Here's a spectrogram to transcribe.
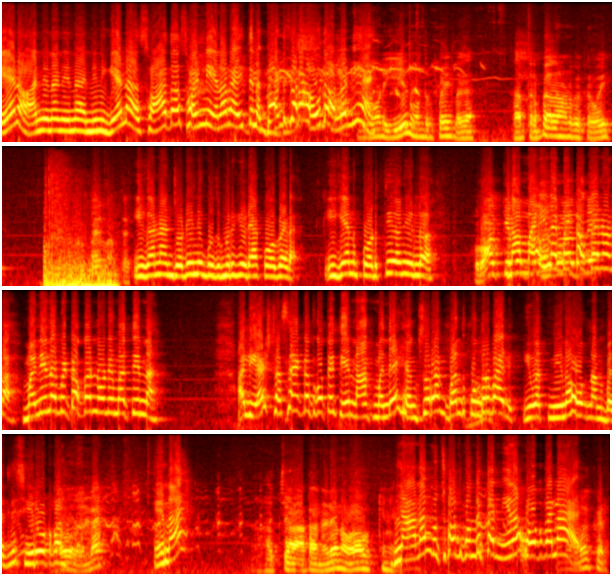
ಏನೋ ನಿನ್ನ ನಿನ್ನ ನಿನಗೇನ ಸ್ವಾದ ಸೊಣ್ಣ ಏನಾರ ಐತಿಲ್ಲ ಗಂಡಸರ ಹೌದಾ ಅಲ್ಲ ನೀ? ನೋಡಿ ಏನ್ ಒಂದ್ ರೂಪಾಯಿ ಇಲ್ಲ ಹತ್ತು ರೂಪಾಯಿ ಎಲ್ಲ ನೋಡ್ಬೇಕ್ರ ವೈ ರೂಪಾಯಿ ಇಲ್ಲ ಅಂತ. ಈಗ ನನ್ ಜೋಡಿ ನೀ ಗುದ್ಮುರ್ಗಿ ಹಿಡ್ಯಾಕ ಹೋಗ್ಬೇಡ. ಈಗೇನ್ ಕೊಡ್ತೀವನಿಲ್ಲ ರಾಕಿ ನಾ ಮನಿನ ಬಿಟ್ಟು ಹೋಗ್ತೇನೆ ನೋಡ ಮನಿನ ಬಿಟ್ಟು ಹೋಗ್ತಾನೆ ನೋಡಿ ಮತ್ತಿನ್ನ. ಅಲ್ಲಿ ಎಷ್ಟು ಹಸ ಹಾಕದ್ ಗೊತ್ತೈತಿ? ನಾಲ್ಕು ಮಂದಿ ಹೆಂಗಸೂರಾಗ ಬಂದ್ ಕುಂದ್ರ ಬಾಯ್ಲಿ ಇವತ್ ನೀನ ಹೋಗಿ ನನ್ ಬದ್ಲಿ ಸೀರೆ ಉಟ್ಕೊಂಡು ಏನ? ಹಚ್ಚ ಆಟ ನಡೆ ನಾ ಒಳಗೆ ಹೋಗ್ತೀನಿ ನಾನ ಮುಚ್ಕೊಂಡ್ ಕುಂದಿರ್ತಾನ ನೀನ ಹೋಗ್ಬಲ್ಲ ಕಡೆ.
